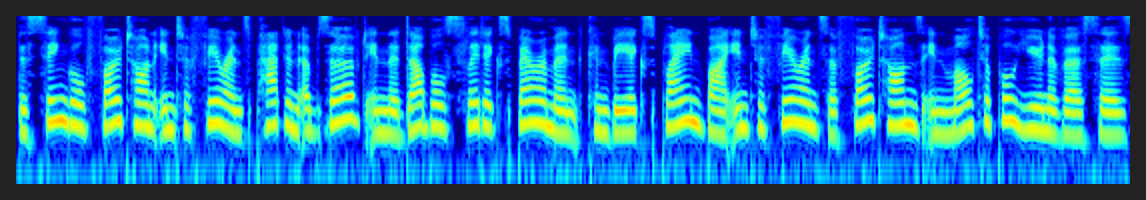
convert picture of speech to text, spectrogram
the single photon interference pattern observed in the double-slit experiment can be explained by interference of photons in multiple universes.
